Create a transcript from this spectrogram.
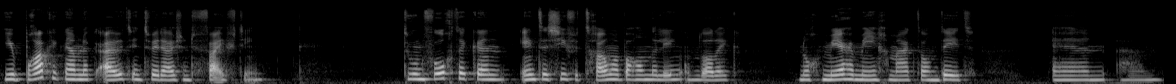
Hier brak ik namelijk uit in 2015. Toen volgde ik een intensieve traumabehandeling omdat ik nog meer heb meegemaakt dan dit. En um,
